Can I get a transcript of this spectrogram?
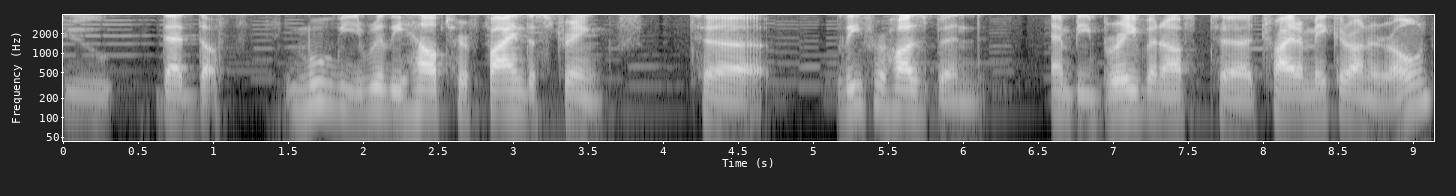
to that the f- movie really helped her find the strength to leave her husband and be brave enough to try to make it on her own.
